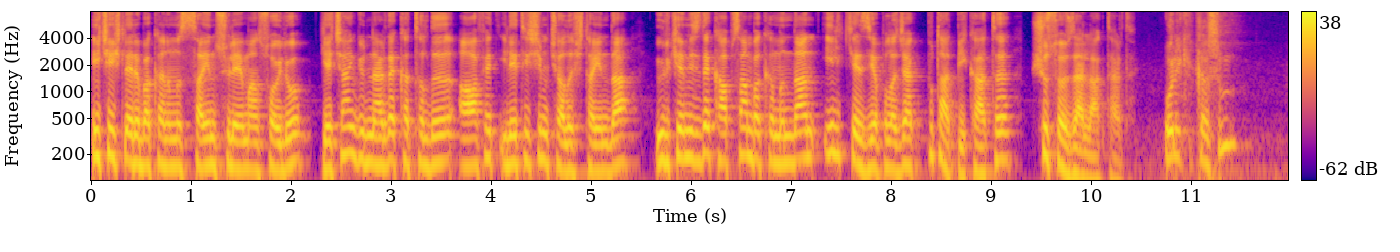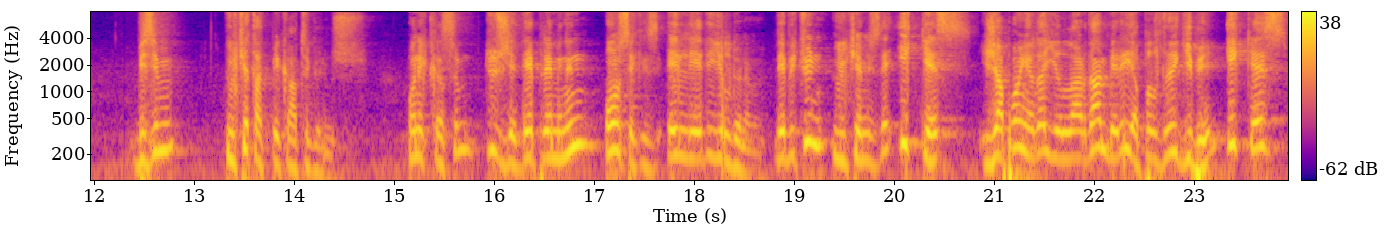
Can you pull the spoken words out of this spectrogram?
İçişleri Bakanımız Sayın Süleyman Soylu, geçen günlerde katıldığı afet iletişim çalıştayında ülkemizde kapsam bakımından ilk kez yapılacak bu tatbikatı şu sözlerle aktardı. 12 Kasım bizim ülke tatbikatı günümüz. 12 Kasım Düzce depreminin 1857 yıl dönümü ve bütün ülkemizde ilk kez Japonya'da yıllardan beri yapıldığı gibi ilk kez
